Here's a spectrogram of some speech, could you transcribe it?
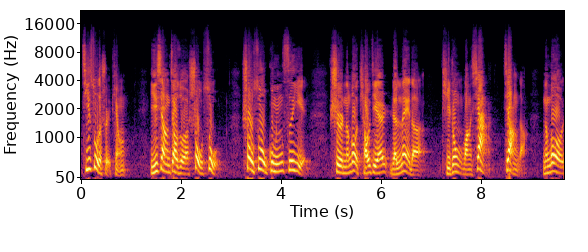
激素的水平，一项叫做瘦素，瘦素顾名思义是能够调节人类的体重往下降的，能够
